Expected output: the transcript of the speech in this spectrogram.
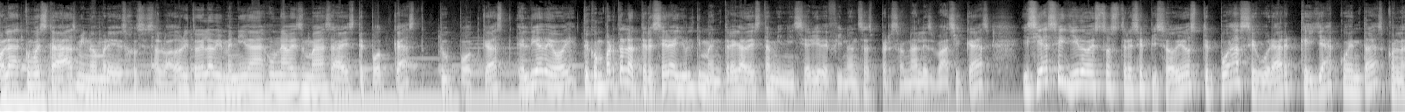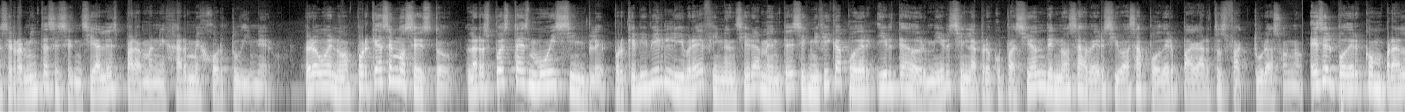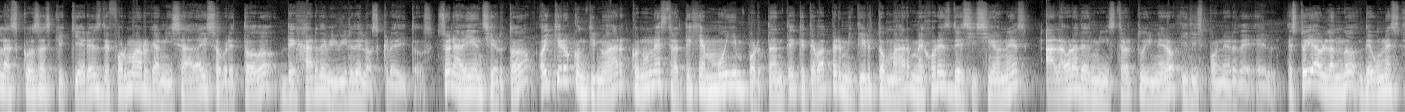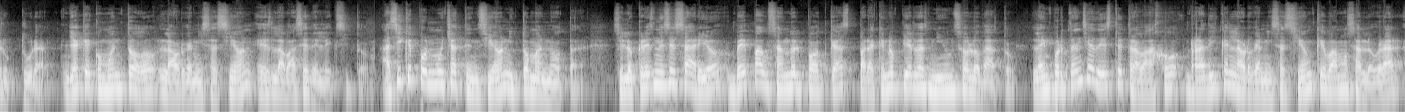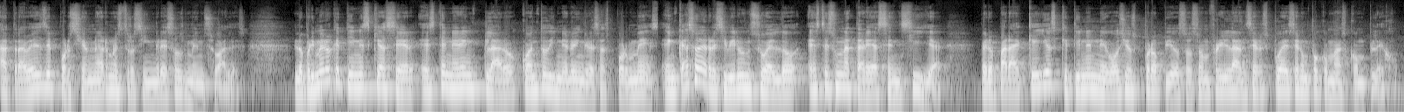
Hola, ¿cómo estás? Mi nombre es José Salvador y te doy la bienvenida una vez más a este podcast, tu podcast. El día de hoy te comparto la tercera y última entrega de esta miniserie de finanzas personales básicas y si has seguido estos tres episodios te puedo asegurar que ya cuentas con las herramientas esenciales para manejar mejor tu dinero. Pero bueno, ¿por qué hacemos esto? La respuesta es muy simple, porque vivir libre financieramente significa poder irte a dormir sin la preocupación de no saber si vas a poder pagar tus facturas o no. Es el poder comprar las cosas que quieres de forma organizada y sobre todo dejar de vivir de los créditos. Suena bien, ¿cierto? Hoy quiero continuar con una estrategia muy importante que te va a permitir tomar mejores decisiones a la hora de administrar tu dinero y disponer de él. Estoy hablando de una estructura, ya que como en todo, la organización es la base del éxito. Así que pon mucha atención y toma nota. Si lo crees necesario, ve pausando el podcast para que no pierdas ni un solo dato. La importancia de este trabajo radica en la organización que vamos a lograr a través de porcionar nuestros ingresos mensuales. Lo primero que tienes que hacer es tener en claro cuánto dinero ingresas por mes. En caso de recibir un sueldo, esta es una tarea sencilla, pero para aquellos que tienen negocios propios o son freelancers puede ser un poco más complejo.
